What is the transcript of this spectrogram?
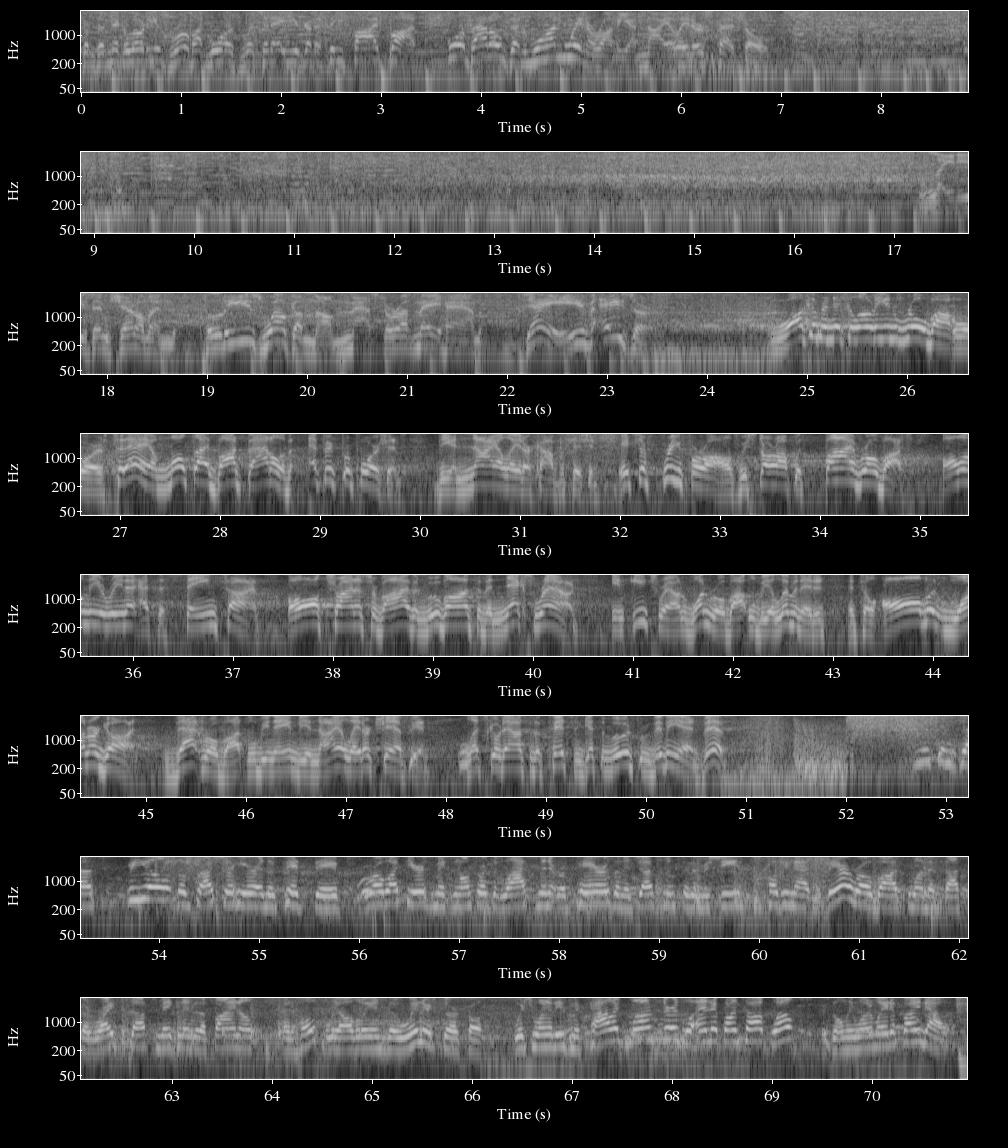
Welcome to Nickelodeon's Robot Wars, where today you're going to see five bots, four battles, and one winner on the Annihilator Special. Ladies and gentlemen, please welcome the Master of Mayhem, Dave Aizer. Welcome to Nickelodeon Robot Wars. Today, a multi-bot battle of epic proportions, the Annihilator competition. It's a free-for-all as we start off with five robots, all in the arena at the same time, all trying to survive and move on to the next round. In each round, one robot will be eliminated until all but one are gone. That robot will be named the Annihilator Champion. Let's go down to the pits and get the mood from Vivian. Viv. You can just feel the pressure here in the pits, Dave. Roboteers making all sorts of last-minute repairs and adjustments to the machines, hoping that their robot's the one that's got the right stuff to make it into the finals and hopefully all the way into the winner's circle. Which one of these metallic monsters will end up on top? Well, there's only one way to find out.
